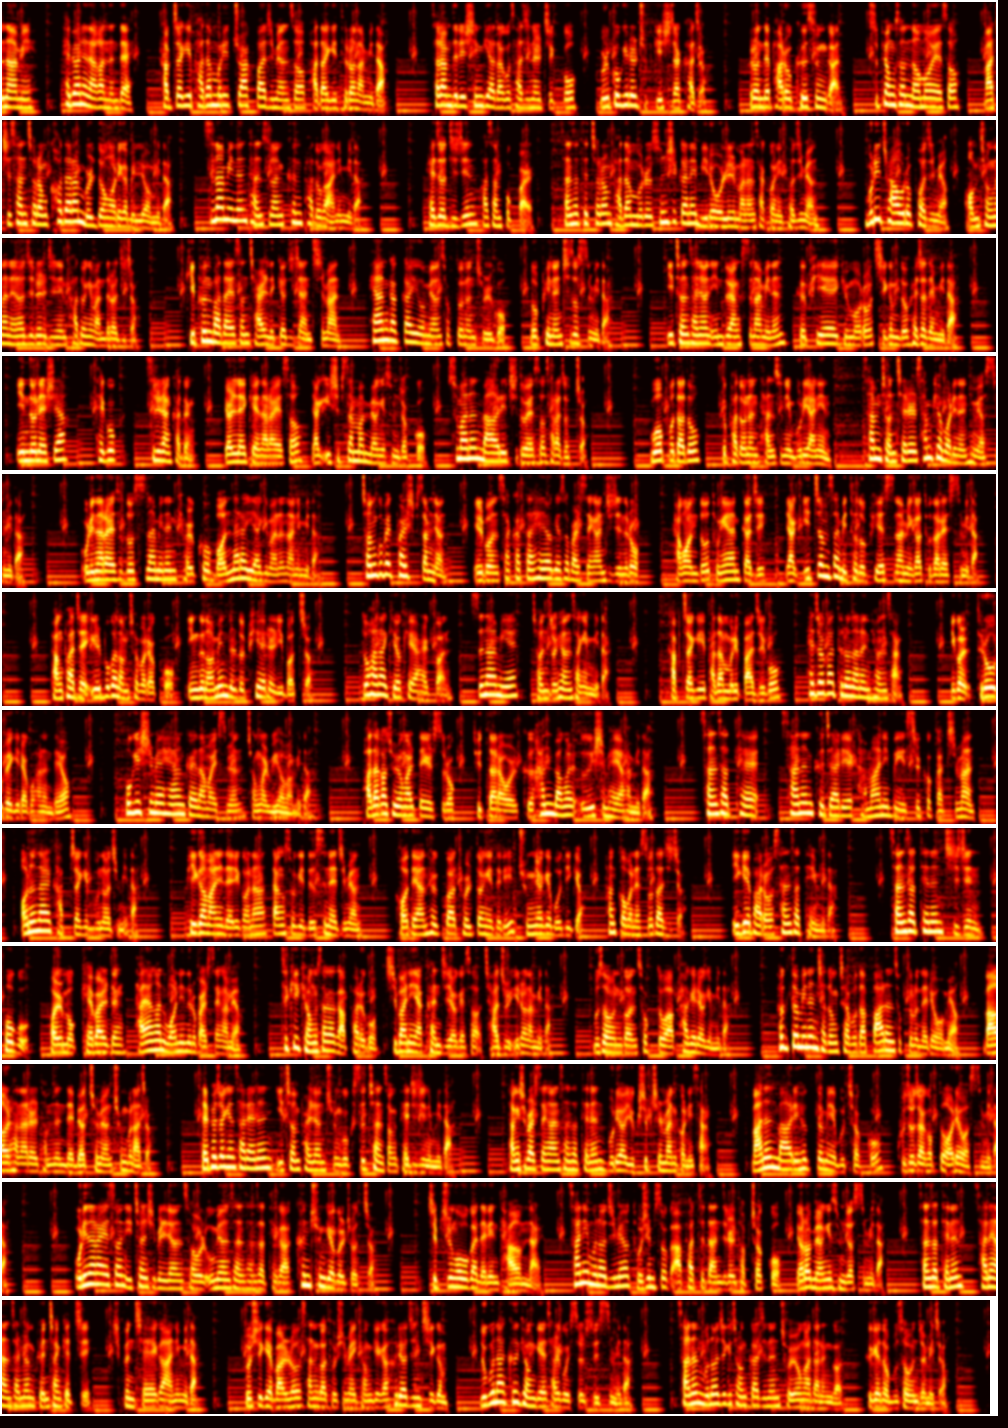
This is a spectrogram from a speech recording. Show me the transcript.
쓰나미 해변에 나갔는데 갑자기 바닷물이 쫙 빠지면서 바닥이 드러납니다. 사람들이 신기하다고 사진을 찍고 물고기를 줍기 시작하죠. 그런데 바로 그 순간 수평선 너머에서 마치 산처럼 커다란 물덩어리가 밀려옵니다. 쓰나미는 단순한 큰 파도가 아닙니다. 해저 지진, 화산 폭발, 산사태처럼 바닷물을 순식간에 밀어올릴 만한 사건이 터지면 물이 좌우로 퍼지며 엄청난 에너지를 지닌 파동이 만들어지죠. 깊은 바다에선 잘 느껴지지 않지만 해안 가까이 오면 속도는 줄고 높이는 치솟습니다. 2004년 인도양 쓰나미는 그 피해의 규모로 지금도 회자됩니다. 인도네시아, 태국, 스리랑카 등 14개 나라에서 약 23만 명이 숨졌고 수많은 마을이 지도에서 사라졌죠. 무엇보다도 그 파도는 단순히 물이 아닌 삶 전체를 삼켜버리는 힘이었습니다. 우리나라에서도 쓰나미는 결코 먼 나라 이야기만은 아닙니다. 1983년 일본 사카타 해역에서 발생한 지진으로 강원도 동해안까지 약 2.4m 높이의 쓰나미가 도달했습니다. 방파제 일부가 넘쳐버렸고 인근 어민들도 피해를 입었죠. 또 하나 기억해야 할 건 쓰나미의 전조 현상입니다. 갑자기 바닷물이 빠지고 해저가 드러나는 현상. 이걸 드로우백이라고 하는데요. 호기심에 해안가에 남아 있으면 정말 위험합니다. 바다가 조용할 때일수록 뒤따라올 그 한 방을 의심해야 합니다. 산사태 산은 그 자리에 가만히 있을 것 같지만 어느 날 갑자기 무너집니다. 비가 많이 내리거나 땅속이 느슨해지면 거대한 흙과 돌덩이들이 중력에 못 이겨 한꺼번에 쏟아지죠. 이게 바로 산사태입니다. 산사태는 지진, 폭우, 벌목, 개발 등 다양한 원인으로 발생하며 특히 경사가 가파르고 지반이 약한 지역에서 자주 일어납니다. 무서운 건 속도와 파괴력입니다. 흙더미는 자동차보다 빠른 속도로 내려오며 마을 하나를 덮는데 몇 초면 충분하죠. 대표적인 사례는 2008년 중국 스촨성 대지진입니다. 당시 발생한 산사태는 무려 67만 건 이상. 많은 마을이 흙더미에 묻혔고 구조 작업도 어려웠습니다. 우리나라에선 2011년 서울 우면산 산사태가 큰 충격을 줬죠. 집중호우가 내린 다음 날 산이 무너지며 도심 속 아파트 단지를 덮쳤고 여러 명이 숨졌습니다. 산사태는 산에 안 살면 괜찮겠지 싶은 재해가 아닙니다. 도시 개발로 산과 도심의 경계가 흐려진 지금 누구나 그 경계에 살고 있을 수 있습니다. 산은 무너지기 전까지는 조용하다는 것 그게 더 무서운 점이죠.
